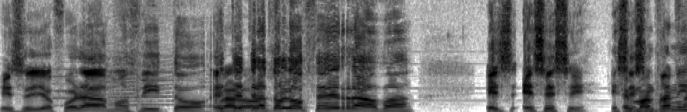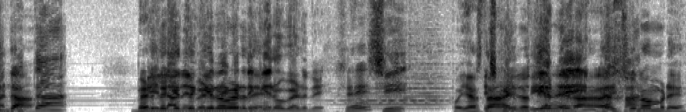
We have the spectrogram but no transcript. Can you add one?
Y si yo fuera mocito, Claro, este trato lo cerraba. Es, es ese. Es ¿Es ese, manzanita? ¿Verde la que te quiero que verde? te quiero verde. ¿Sí? Sí. Pues ya está, Es que, ahí lo tienes. Ha dicho nombre.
